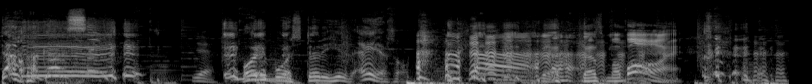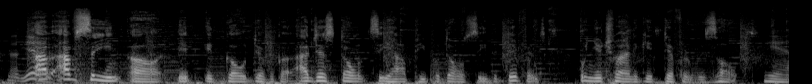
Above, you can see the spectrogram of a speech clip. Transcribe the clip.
Dog, I got a C. Yeah. Boy, that boy studied his ass off. That- that's my boy. I've, I've seen uh, it, it go difficult. I just don't see how people don't see the difference when you're trying to get different results. Yeah.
